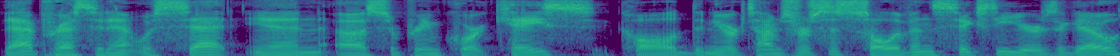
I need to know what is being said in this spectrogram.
That precedent was set in a Supreme Court case called the New York Times versus Sullivan 60 years ago.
